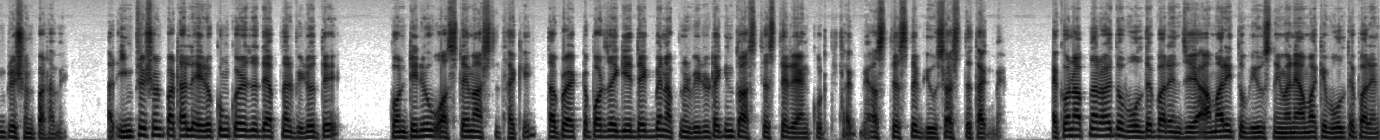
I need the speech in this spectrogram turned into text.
ইমপ্রেশন পাঠাবে। আর ইমপ্রেশন পাঠালে এরকম করে যদি আপনার ভিডিওতে কন্টিনিউ ওয়াচ টাইম আসতে থাকে, তারপর একটা পর্যায়ে গিয়ে দেখবেন আপনার ভিডিওটা কিন্তু আস্তে আস্তে র্যাঙ্ক করতে থাকবে, আস্তে আস্তে ভিউস আসতে থাকবে। এখন আপনারা হয়তো বলতে পারেন যে আমারই তো ভিউস নেই মানে আমাকে বলতে পারেন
